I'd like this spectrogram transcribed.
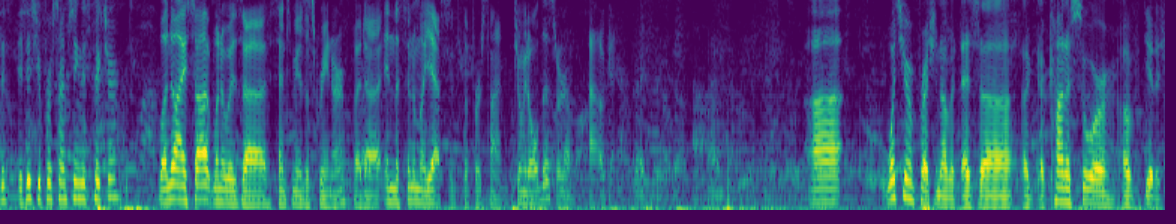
This, is this your first time seeing this picture? Well, no, I saw it when it was uh, sent to me as a screener, but uh, in the cinema, yes, it's the first time. Do you want me to hold this? or? No. Ah, okay. Thank you. Uh, what's your impression of it as a, a connoisseur of Yiddish?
